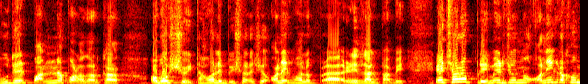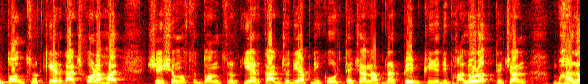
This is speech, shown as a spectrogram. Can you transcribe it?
বুধের পান্না পড়া দরকার অবশ্যই, তাহলে বৃষরাশি অনেক ভালো রেজাল্ট পাবে। এছাড়াও প্রেমের জন্য অনেক রকম তন্ত্রক্রিয়ার কাজ করা হয়। সেই সমস্ত তন্ত্রক্রিয়ার কাজ যদি আপনি করতে চান, আপনার প্রেমকে যদি ভালো রাখতে চান, ভালো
